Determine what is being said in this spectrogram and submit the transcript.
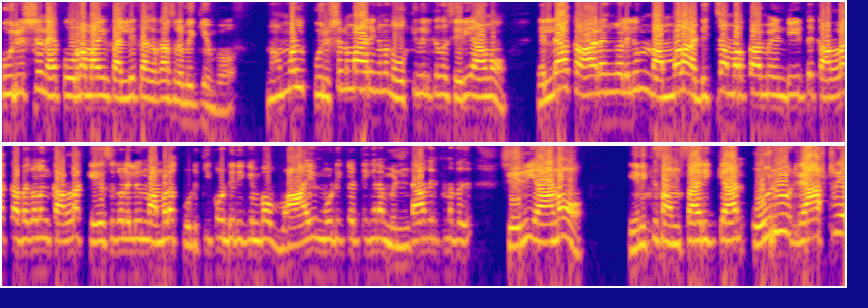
പുരുഷനെ പൂർണമായും തല്ലി തകർക്കാൻ ശ്രമിക്കുമ്പോൾ നമ്മൾ പുരുഷന്മാരിങ്ങനെ നോക്കി നിൽക്കുന്നത് ശരിയാണോ? എല്ലാ കാലങ്ങളിലും നമ്മളെ അടിച്ചമർത്താൻ വേണ്ടിയിട്ട് കള്ളക്കഥകളും കള്ള കേസുകളിലും നമ്മളെ കുടുക്കിക്കൊണ്ടിരിക്കുമ്പോൾ വായും മൂടിക്കെട്ടി ഇങ്ങനെ മിണ്ടാതിരിക്കുന്നത് ശരിയാണോ? എനിക്ക് സംസാരിക്കാൻ ഒരു രാഷ്ട്രീയ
